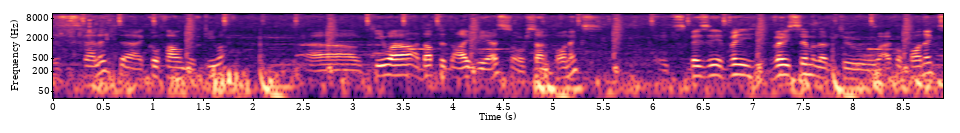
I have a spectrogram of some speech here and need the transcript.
This is Khaled, uh, co-founder of Kiwa. Uh, Kiwa adopted IVS or sandponics it's busy, very, very similar to aquaponics,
